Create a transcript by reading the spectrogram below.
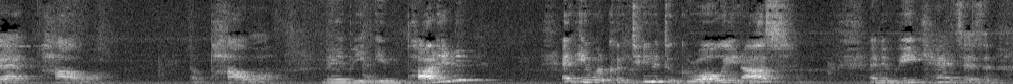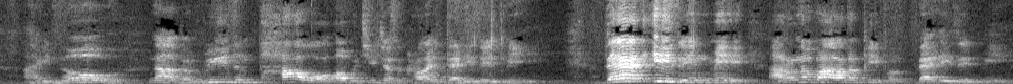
that power, the power may be imparted and it will continue to grow in us. And we can say, I know now the reason power of Jesus Christ that is in me. That is in me. I don't know about other people. That is in me.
